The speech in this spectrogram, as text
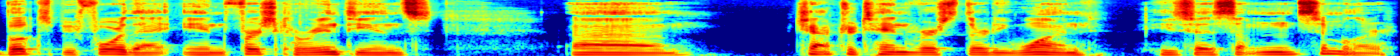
books before that, in First Corinthians, um, chapter 10, verse 31, he says something similar.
